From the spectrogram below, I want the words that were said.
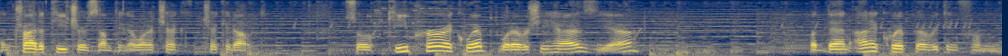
and try to teach her something. I want to check check it out. So keep her equipped, whatever she has, yeah. But then unequip everything from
